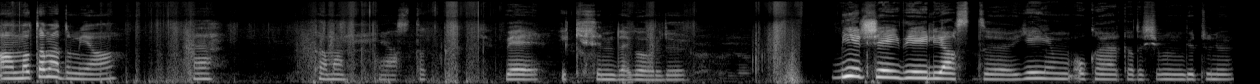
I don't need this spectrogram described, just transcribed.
Anlatamadım ya. Heh. tamam yazdık ve ikisini de gördü bir şey değil yastı. Yiyeyim Okay arkadaşımın götünü.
